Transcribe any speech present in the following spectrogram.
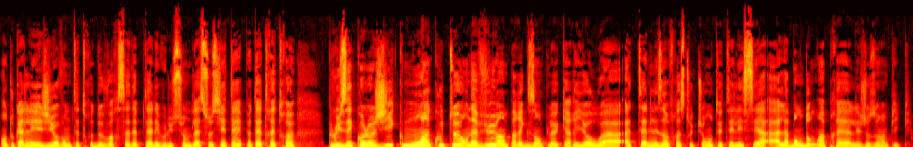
En tout cas, les JO vont peut-être devoir s'adapter à l'évolution de la société, peut-être être plus écologiques, moins coûteux. On a vu, hein, par exemple, qu'à Rio ou à Athènes, les infrastructures ont été laissées à, à l'abandon après les Jeux Olympiques.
